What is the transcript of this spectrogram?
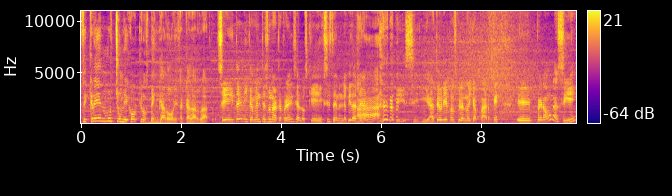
se creen mucho mejor que los Vengadores a cada rato. Sí, técnicamente es una referencia a los que existen en la vida real. Ah. Sí, sí, a teoría conspiranoica aparte. Eh, pero aún así,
